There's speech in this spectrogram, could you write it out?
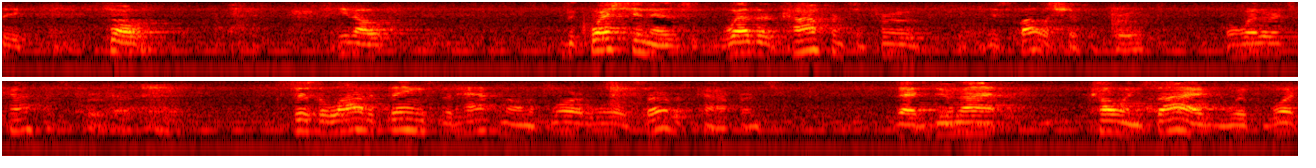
See, so, you know, the question is whether conference approved is fellowship approved or whether it's conference approved. There's a lot of things that happen on the Florida World Service Conference that do not coincide with what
